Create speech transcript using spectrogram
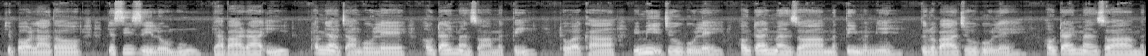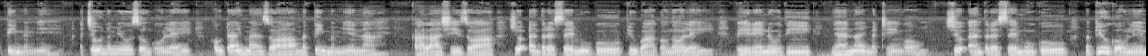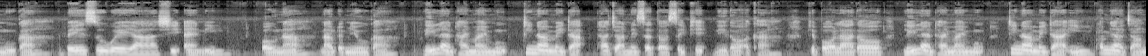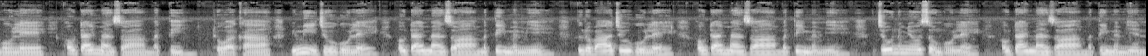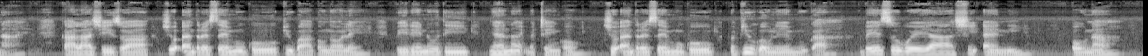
ဖြစ်ပေါ်လာသောပျက်စီးစေလိုမူရပါရဤထွမြောက်ကြောင်းကိုလည်းဟုတ်တိုင်းမှန်စွာမသိထိုအခါမိမိအကျိုးကိုလည်းဟုတ်တိုင်းမှန်စွာမသိမမြင်သူတစ်ပါးအကျိုးကိုလည်းဟုတ်တိုင်းမှန်စွာမသိမမြင်အကျိုးနှမျိုးစုံကိုလည်းဟုတ်တိုင်းမှန်စွာမသိမမြင်နိုင် ကာလရှိစွာရွတ်အန္တရစေမှုကိုပြုပါကုန်တော်လေဘေရင်တို့သည်ညံ၌မထင်ကုန်ရွတ်အန္တရစေမှုကိုမပြုကုန်လင်မူကားအဘယ်ဆိုဝဲရာရှိအံ့နီပုံနာနောက်တစ်မျိုးကလေးလံထိုင်းမိုင်းမှုထိနာမိတ်တထကြွနှိမ့်ဆက်သောစိတ်ဖြင့်နေသောအခါဖြစ်ပေါ်လာသောလေးလံထိုင်းမိုင်းမှုထိနာမိတ်တဤထွမြောက်ကြောင်းကိုလည်းဟုတ်တိုင်းမှန်စွာမသိ ထိုအခါမိမိအကျိုးကိုလည်းဟုတ်တိုင်းမှန်စွာ မသိမမြင်သူတစ်ပါးအကျိုးကိုလည်းဟုတ်တိုင်းမှန်စွာ မသိမမြင်အကျိုးနှမျိုးစုံကိုလည်းဟုတ်တိုင်းမှန်စွာ မသိမမြင်နိုင်ကာလရှိစွာရွတ်အန္တရစေမှုကို ပြုပါကုန်တော်လေဘေရင်တို့သည်ညံ၌မထင်ကုန်ရွတ်အန္တရစေမှုကို မပြုကုန်လျင်မူကားအဘဲဆိုပွဲရာရှိအံ့နီပုံနာ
